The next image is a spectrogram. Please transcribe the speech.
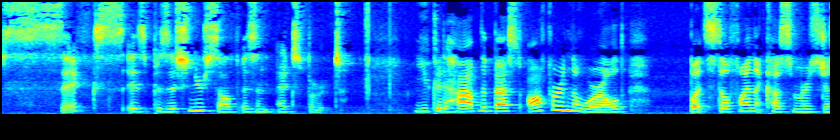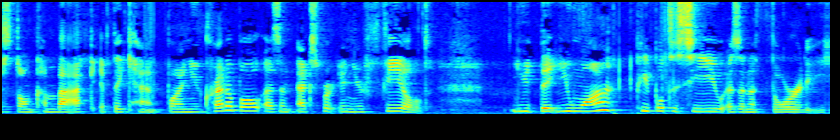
six is position yourself as an expert. You could have the best offer in the world, but still find that customers just don't come back if they can't find you credible as an expert in your field. You, that you want people to see you as an authority.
